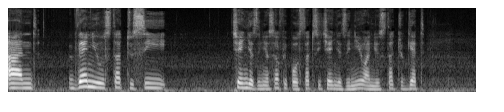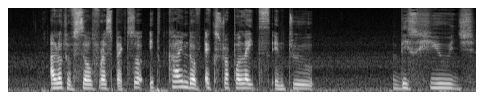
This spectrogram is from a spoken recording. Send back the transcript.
And then you'll start to see changes in yourself. People start to see changes in you, and you start to get a lot of self respect. So it kind of extrapolates into this huge.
